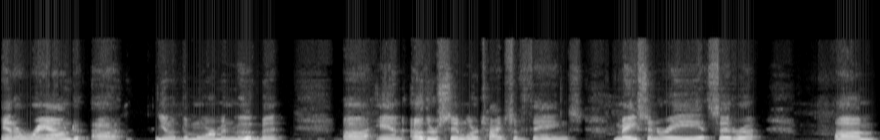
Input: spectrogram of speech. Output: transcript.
and around, uh, you know, the Mormon movement uh, and other similar types of things, masonry, etc. Um,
